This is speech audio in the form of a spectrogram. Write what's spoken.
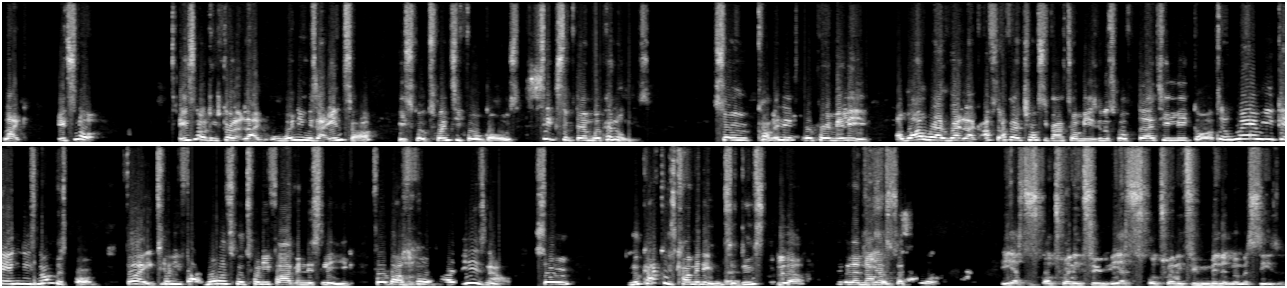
Like it's not, it's not just gonna like when he was at Inter, he scored 24 goals. Six of them were penalties. So coming into the Premier League, uh, why would I read like after I've had Chelsea fans tell me he's going to score 30 league goals? And where are you getting these numbers from? 30, 25. No one scored 25 in this league for about four or five years now. So Lukaku's coming in to do similar similar He has, numbers. to score, he has to score 22. He has to score 22 minimum a season.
